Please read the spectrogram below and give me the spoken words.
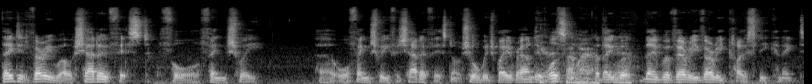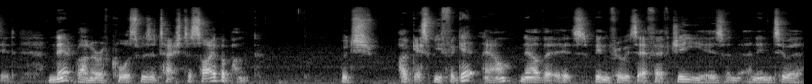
They did very well. Shadowfist for Feng Shui uh, or Feng Shui for Shadowfist. Not sure which way around it Yeah, was now, but they yeah. were they were very very closely connected. Netrunner, of course, was attached to Cyberpunk, which I guess we forget now. Now that it's been through its FFG years and, and into a,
